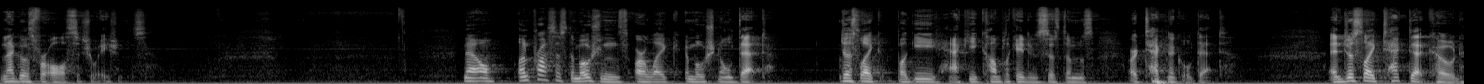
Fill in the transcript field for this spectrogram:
And that goes for all situations. Now, unprocessed emotions are like emotional debt, just like buggy, hacky, complicated systems are technical debt. And just like tech debt code,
